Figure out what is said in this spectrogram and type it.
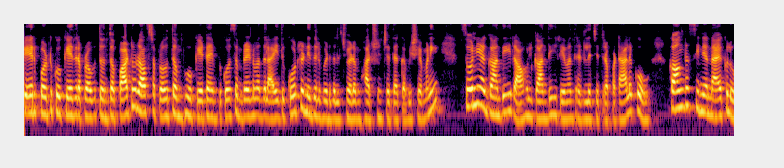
ఎయిర్పోర్టుకు కేంద్ర ప్రభుత్వంతో పాటు రాష్ట్ర ప్రభుత్వం భూ కేటాయింపు కోసం రెండు వందల ఐదు కోట్ల నిధులు విడుదల చేయడం హర్షించదగ్గ విషయమని సోనియా గాంధీ రాహుల్ గాంధీ రేవంత్ రెడ్డిల చిత్రపటాలకు కాంగ్రెస్ సీనియర్ నాయకులు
